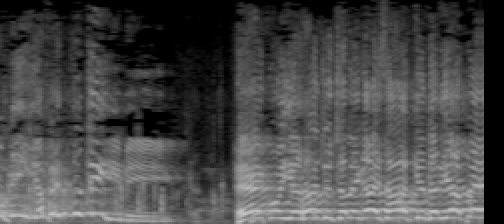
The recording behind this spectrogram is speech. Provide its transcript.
मम्मी या फिर तो है कोई यहाँ जो चलेगा इस आग के दरिया पे?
